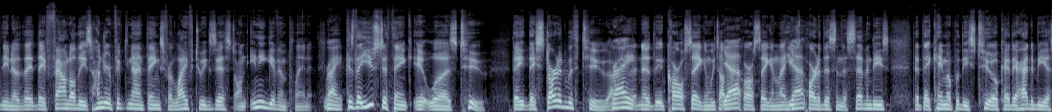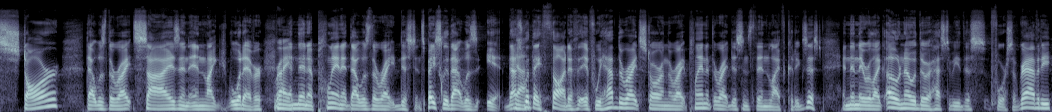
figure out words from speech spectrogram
you know, they, they found all these 159 things for life to exist on any given planet, Right. Because they used to think it was two. They, they started with two. Right. I know the Carl Sagan. We talked Yep. about Carl Sagan. Like he was part of this in the 70s that they came up with these two. Okay, there had to be a star that was the right size and, and like whatever. Right. And then a planet that was the right distance. Basically, that was it. That's Yeah. what they thought. If, if we have the right star and the right planet, the right distance, then life could exist. And then they were like, oh, no, there has to be this force of gravity.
